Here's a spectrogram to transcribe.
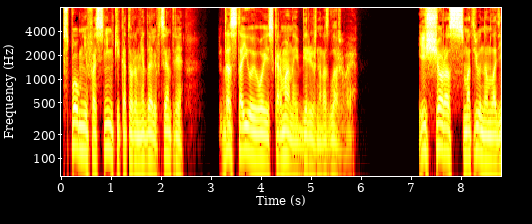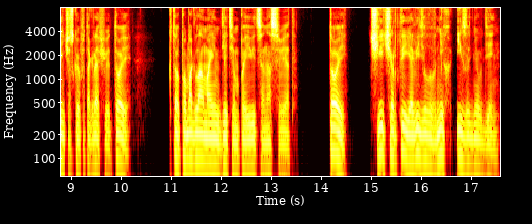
Вспомнив о снимке, который мне дали в центре, достаю его из кармана и бережно разглаживаю. Еще раз смотрю на младенческую фотографию той, кто помогла моим детям появиться на свет. Той, чьи черты я видел в них изо дня в день.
